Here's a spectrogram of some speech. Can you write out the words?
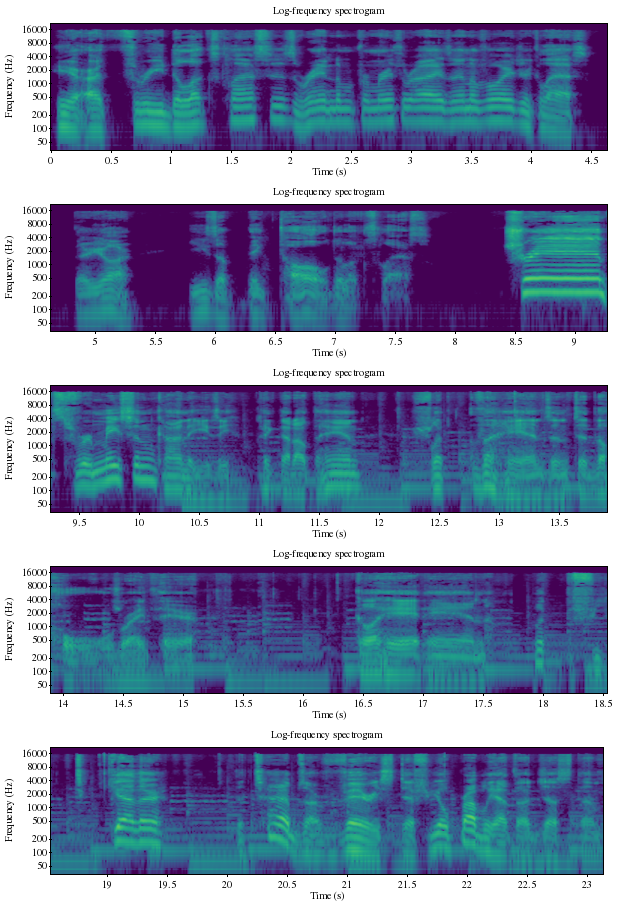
Here are three deluxe classes, random from Earthrise and a Voyager class. There you are. He's a big, tall deluxe class. Transformation, kind of easy. Take that out the hand flip the hands into the holes right there. Go ahead and put the feet together. The tabs are very stiff. You'll probably have to adjust them.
